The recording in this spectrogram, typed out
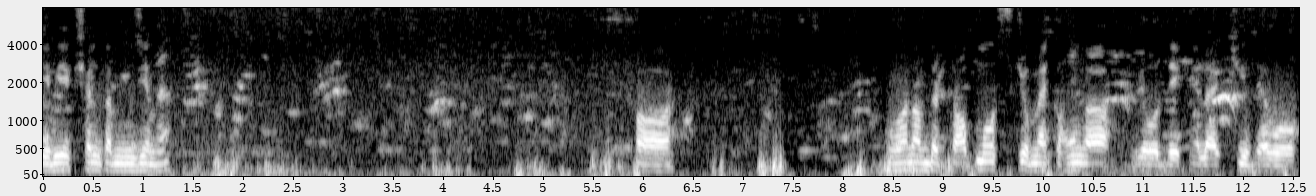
ये भी एक शेल का म्यूज़ियम है। और one of the top most जो मैं कहूँगा, जो देखने लायक चीज़ है वो,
